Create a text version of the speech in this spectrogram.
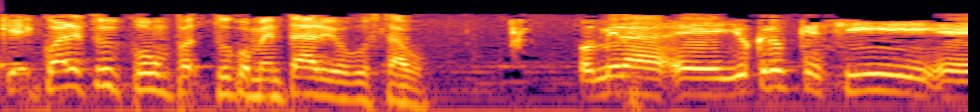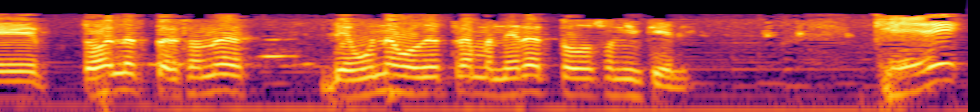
¿qué, ¿cuál es tu, tu comentario, Gustavo? Pues mira, eh, yo creo que sí, eh, todas las personas de una o de otra manera todos son infieles. ¿Qué?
